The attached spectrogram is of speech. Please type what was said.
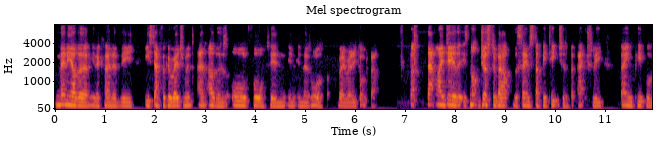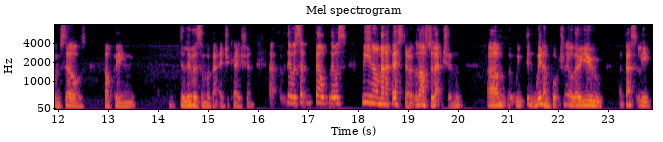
many other you know kind of the East Africa Regiment and others all fought in, in, in those wars, but very rarely talked about. But that idea that it's not just about the same stuffy teachers, but actually BAME people themselves helping deliver some of that education. Uh, there was well, there was we in our manifesto at the last election um, that we didn't win, unfortunately, although you fantastically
